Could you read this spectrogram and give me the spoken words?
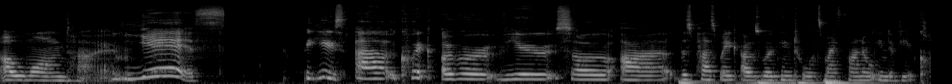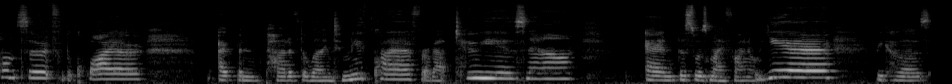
a long time. Yes. But yes, uh, quick overview. So, uh, this past week I was working towards my final end of year concert for the choir. I've been part of the Wellington Youth Choir for about two years now, and this was my final year because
